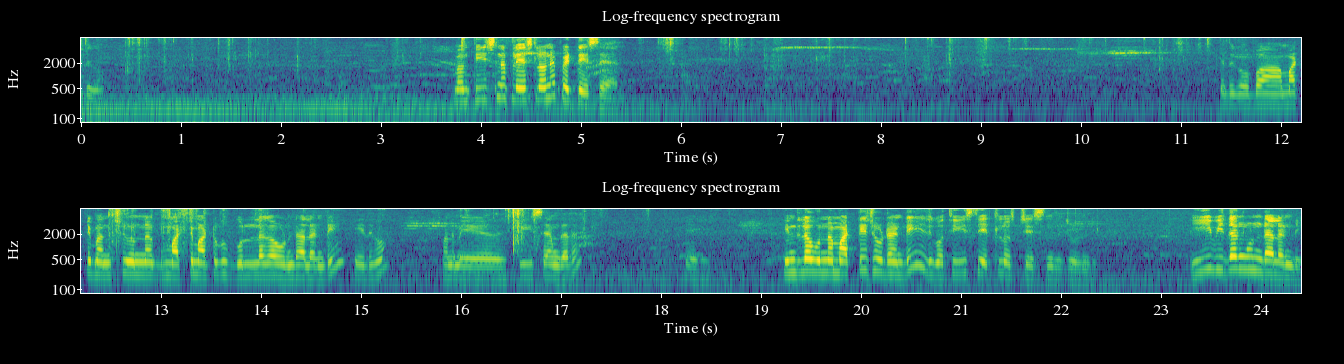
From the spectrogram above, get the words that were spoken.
ఇదిగో. మనం తీసిన ప్లేస్లోనే పెట్టేసేయాలి. ఇదిగో బా మట్టి మంచిగా ఉన్న మట్టి మట్టుకు గుల్లగా ఉండాలండి. ఇదిగో మనం తీసాం కదా. ఇందులో ఉన్న మట్టి చూడండి. ఇదిగో తీసి ఎట్లా వచ్చేసింది చూడండి. ఈ విధంగా ఉండాలండి.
